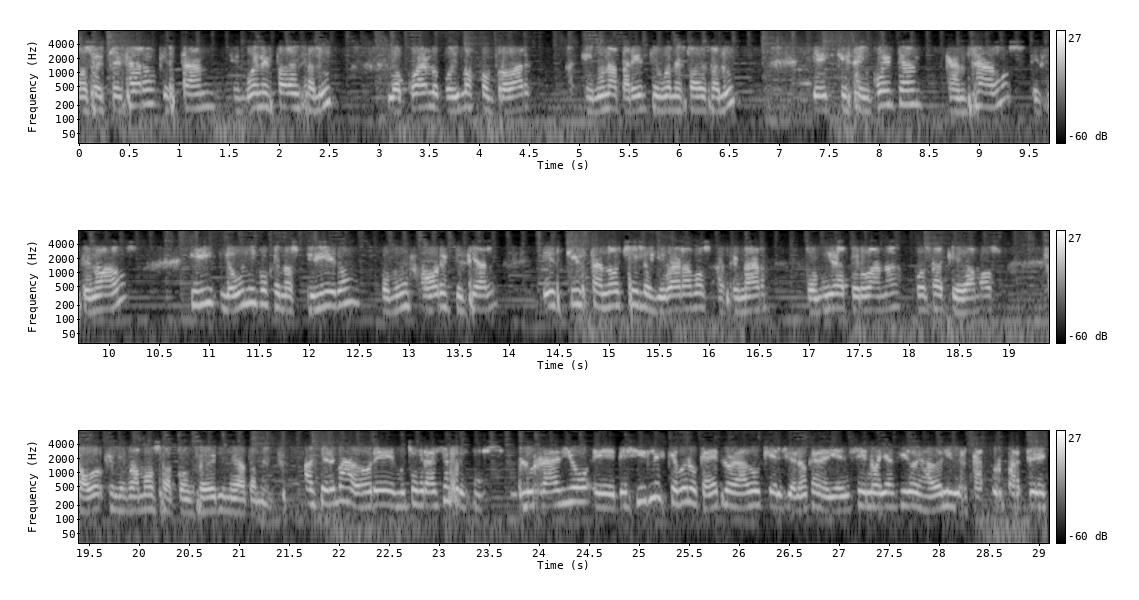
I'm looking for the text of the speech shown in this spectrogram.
nos expresaron que están en buen estado de salud, lo cual lo pudimos comprobar en un aparente buen estado de salud que se encuentran cansados, extenuados, y lo único que nos pidieron como un favor especial es que esta noche los lleváramos a cenar comida peruana, cosa que vamos favor que les vamos a conceder inmediatamente. Al señor embajador, eh, muchas gracias por estar Blue Radio. Eh, decirles que bueno que ha deplorado que el ciudadano canadiense no haya sido dejado en libertad por parte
